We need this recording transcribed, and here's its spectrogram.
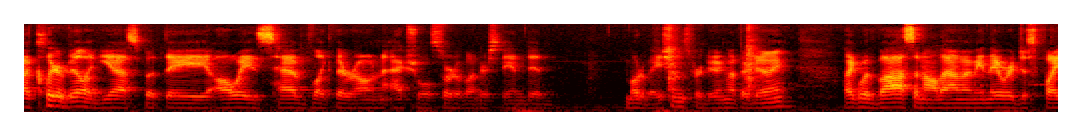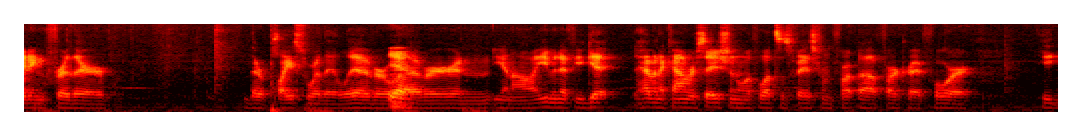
a clear villain, yes, but they always have like their own actual sort of understanded motivations for doing what they're doing. Like with Vaas and all them, I mean, they were just fighting for their their place where they live or Yeah. whatever. And you know, even if you get having a conversation with what's his face from Far, uh, Far Cry Four, he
